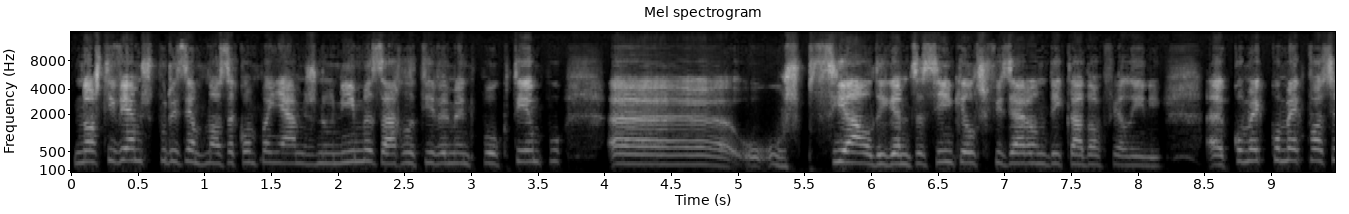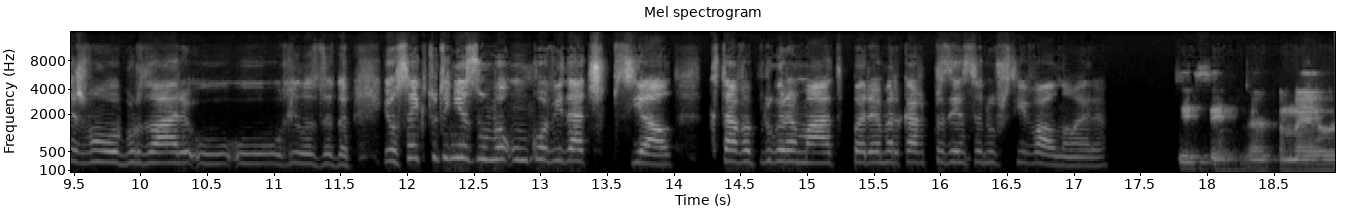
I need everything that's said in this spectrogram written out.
nós tivemos, por exemplo, nós acompanhámos no Nimas há relativamente pouco tempo uh, o, o, especial, digamos assim, que eles fizeram dedicado ao Fellini. como, é, como é que vocês vão abordar o, o realizador? Eu sei que tu tinhas uma, um convidado especial que estava programado para marcar presença no festival, não era? Sim, sim, também ela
